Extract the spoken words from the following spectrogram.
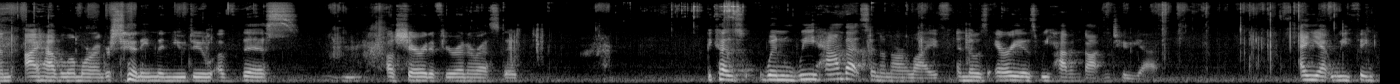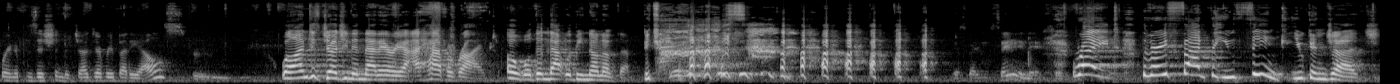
and I have a little more understanding than you do of this. I'll share it if you're interested. Because when we have that sin in our life and those areas we haven't gotten to yet, and yet we think we're in a position to judge everybody else, well, I'm just judging in that area. I have arrived. Oh, well, then that would be none of them. Because. That's why you're saying that. right. The very fact that you think you can judge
